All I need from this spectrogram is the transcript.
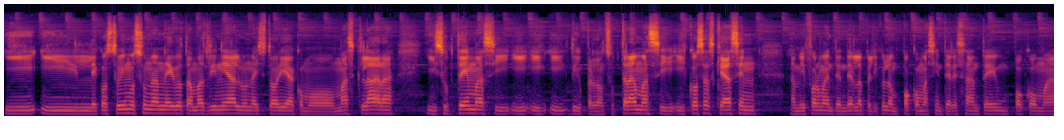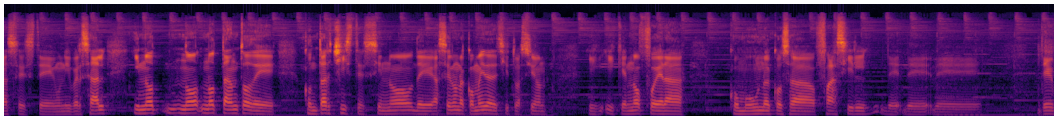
y, y, le construimos una anécdota más lineal, una historia como más clara, y subtemas, y, y, y perdón, subtramas, y, cosas que hacen a mi forma de entender la película un poco más interesante, un poco más este, universal, y no, no, no tanto de contar chistes, sino de hacer una comedia de situación, y, que no fuera como una cosa fácil de, de, de, de,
